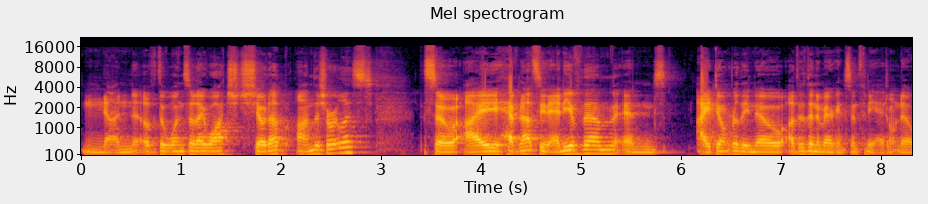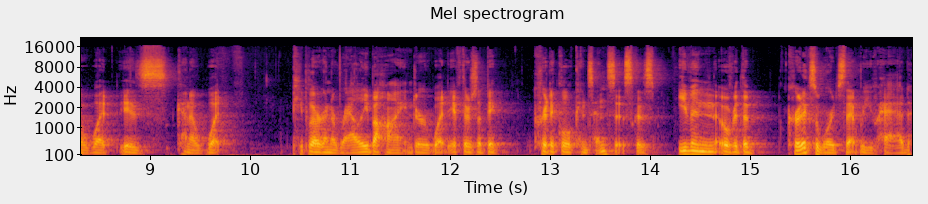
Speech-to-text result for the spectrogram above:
none of the ones that I watched showed up on the shortlist. So I have not seen any of them, and I don't really know, other than American Symphony, I don't know what is kind of what people are going to rally behind or what if there's a big critical consensus. Because even over the Critics Awards that we've had,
